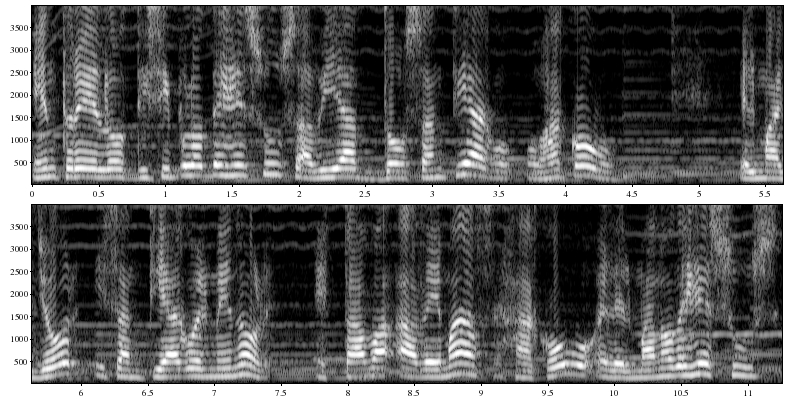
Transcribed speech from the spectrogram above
Entre los discípulos de Jesús había dos Santiago o Jacobo, el mayor y Santiago el menor. Estaba además Jacobo, el hermano de Jesús,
